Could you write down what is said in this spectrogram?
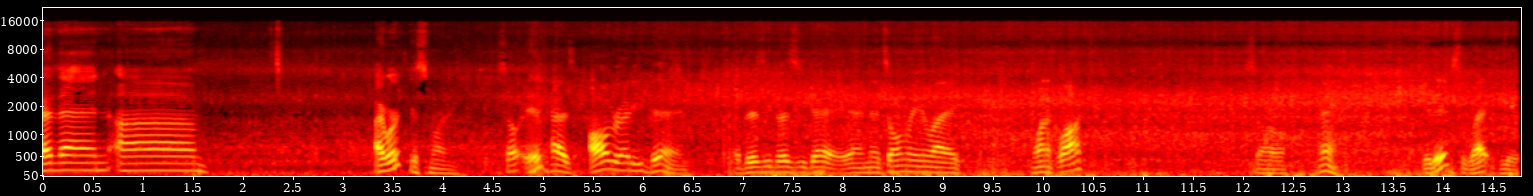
And then um, I worked this morning. So it has already been a busy, busy day. And it's only like one o'clock. So, it is wet here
